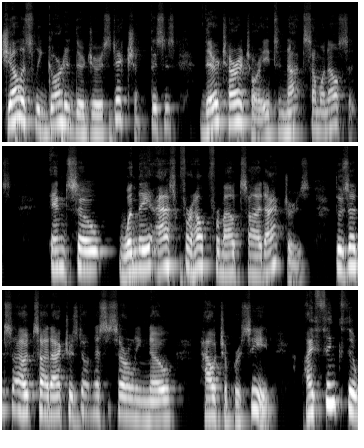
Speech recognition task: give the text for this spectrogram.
jealously guarded their jurisdiction. This is their territory, it's not someone else's. And so when they ask for help from outside actors, those outside actors don't necessarily know how to proceed. I think there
